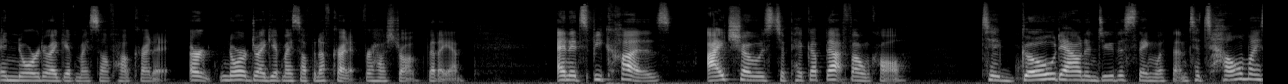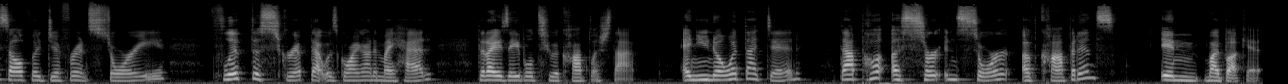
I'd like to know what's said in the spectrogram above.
and nor do I give myself how credit or nor do I give myself enough credit for how strong that I am. And it's because I chose to pick up that phone call, to go down and do this thing with them, to tell myself a different story, flip the script that was going on in my head, that I was able to accomplish that. And you know what that did? That put a certain sort of confidence in my bucket.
